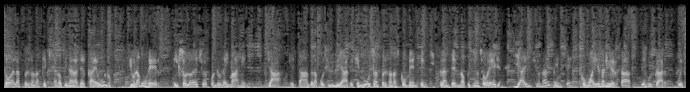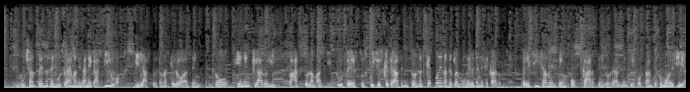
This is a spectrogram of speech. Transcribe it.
todas las personas que quieran opinar acerca de uno. Y una mujer, el solo hecho de poner una imagen ya está dando la posibilidad de que muchas personas comenten y planteen una opinión sobre ella. Y adicionalmente, como hay esa libertad de juzgar, pues muchas veces se juzga de manera negativa y las personas que lo hacen no tienen claro el impacto, la magnitud de estos juicios que se hacen. Entonces, ¿qué pueden hacer las mujeres en ese caso? Precisamente enfocarse en lo realmente importante, como decía.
